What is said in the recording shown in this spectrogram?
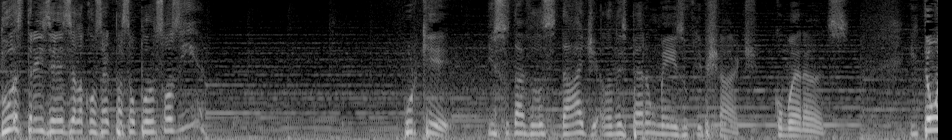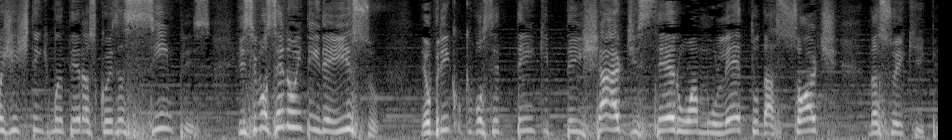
duas, três vezes ela consegue passar o plano sozinha. Por quê? Isso dá velocidade, ela não espera um mês o flipchart, como era antes. Então a gente tem que manter as coisas simples. E se você não entender isso, eu brinco que você tem que deixar de ser um amuleto da sorte da sua equipe.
